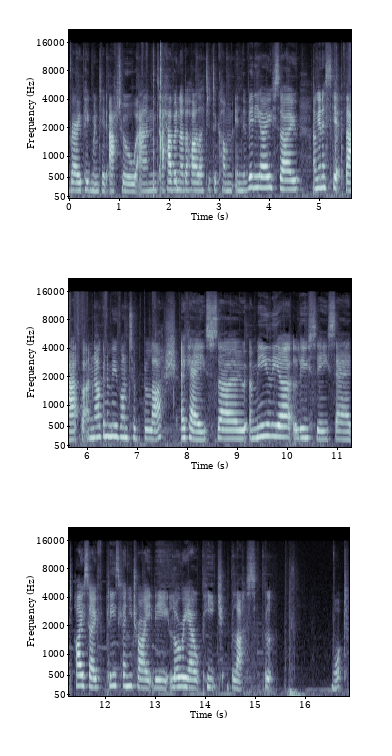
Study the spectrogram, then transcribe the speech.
very pigmented at all, and I have another highlighter to come in the video, so I'm going to skip that, but I'm now going to move on to blush. Okay, so Amelia Lucy said, Hi Soph, please can you try the L'Oreal Peach Blush? Bl what?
